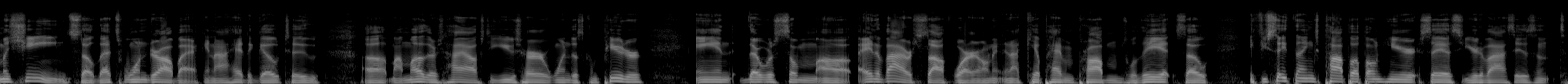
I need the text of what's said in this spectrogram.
machine. So that's one drawback. And I had to go to uh, my mother's house to use her Windows computer. And there was some uh, antivirus software on it, and I kept having problems with it. So, if you see things pop up on here, it says your device isn't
